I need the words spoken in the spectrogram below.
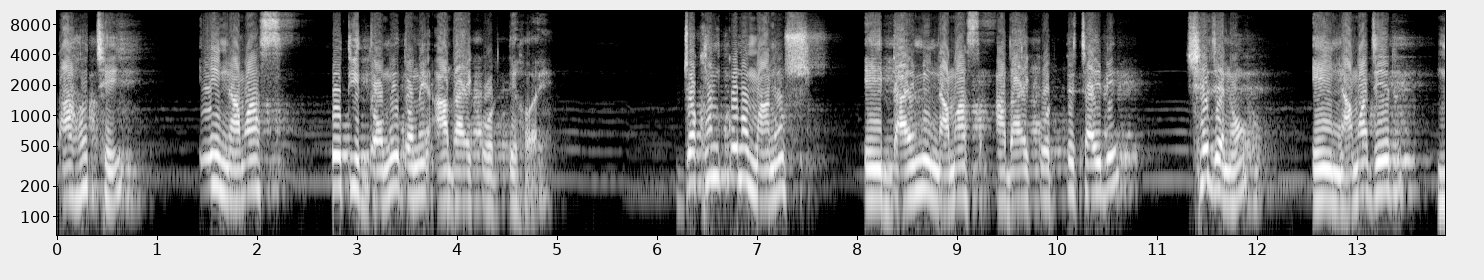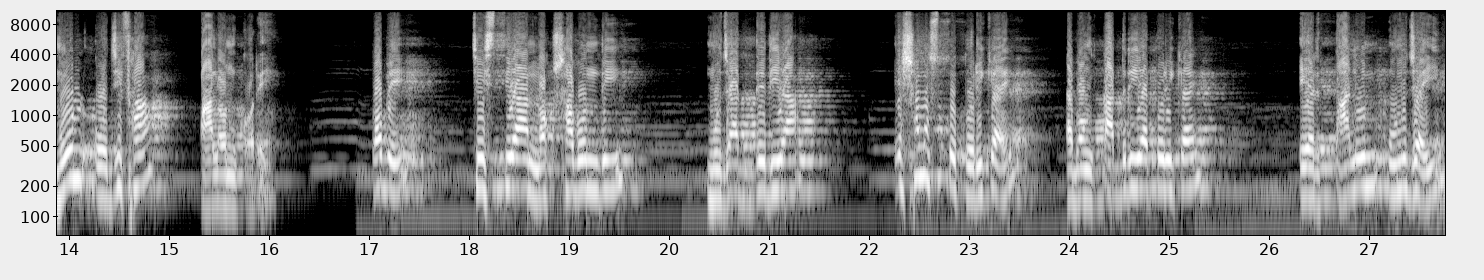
তা হচ্ছে, এই নামাজ প্রতি দমে দমে আদায় করতে হয়। যখন কোনো মানুষ এই দায়মি নামাজ আদায় করতে চাইবে, সে যেন এই নামাজের মূল অজিফা পালন করে। তবে চিস্তিয়া, নকশাবন্দি, মুজাদ্দেদিয়া এ সমস্ত তরিকায় এবং কাদরিয়া তরিকায় এর তালিম অনুযায়ী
